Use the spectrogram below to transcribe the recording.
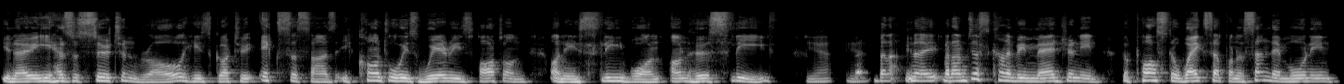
you know, he has a certain role. He's got to exercise. He can't always wear his heart on on his sleeve or on, on her sleeve. Yeah, yeah. But, but you know, but I'm just kind of imagining the pastor wakes up on a Sunday morning,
